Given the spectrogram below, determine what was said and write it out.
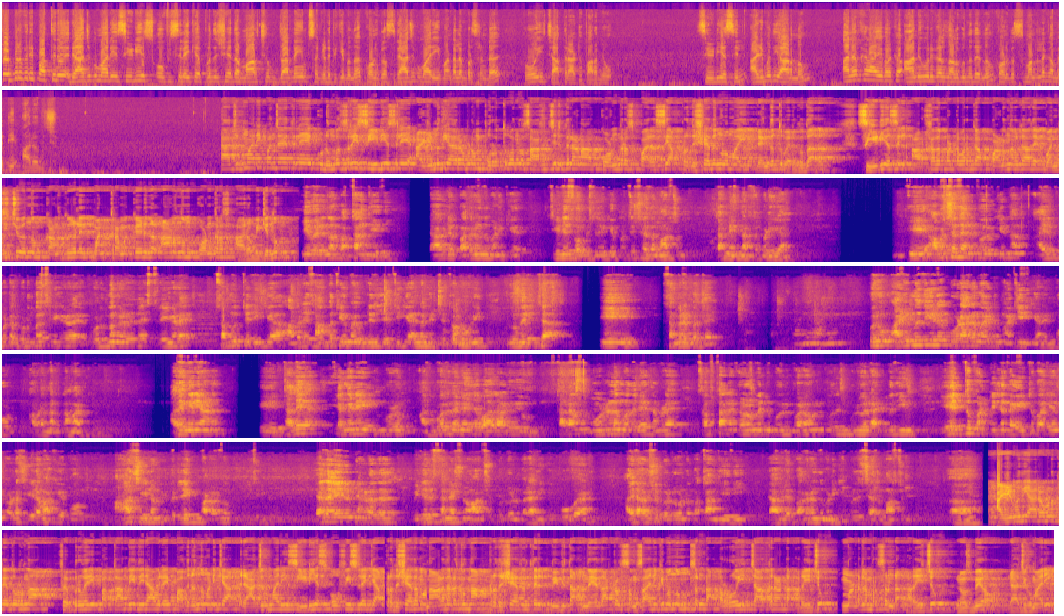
ഫെബ്രുവരി പത്തിന് രാജകുമാരി C D S ഓഫീസിലേക്ക് പ്രതിഷേധ മാർച്ചും ധർണയും സംഘടിപ്പിക്കുമെന്ന് കോൺഗ്രസ് രാജകുമാരി മണ്ഡലം പ്രസിഡന്റ് റോയി ചാത്തനാട്ട് പറഞ്ഞു. സി ഡി എസിൽ അഴിമതിയാണെന്നും അനർഹരായവർക്ക് ആനുകൂല്യങ്ങൾ നൽകുന്നതെന്നും കോൺഗ്രസ് മണ്ഡലം കമ്മിറ്റി ആരോപിച്ചു. രാജകുമാരി പഞ്ചായത്തിലെ കുടുംബശ്രീ സി ഡി എസിലെ അഴിമതി ആരോപണം പുറത്തുവന്ന സാഹചര്യത്തിലാണ് കോൺഗ്രസ് പരസ്യ പ്രതിഷേധങ്ങളുമായി രംഗത്ത് വരുന്നത്. സി ഡി എസിൽ അർഹതപ്പെട്ടവർക്ക് പണം നൽകാതെ വഞ്ചിച്ചുവെന്നും കണക്കുകളിൽ വൻ ക്രമക്കേടുകൾ ആണെന്നും കോൺഗ്രസ് ആരോപിക്കുന്നു. ഈ വരുന്ന പത്താം തീയതി രാവിലെ പതിനൊന്ന് മണിക്ക് സി ഡി എസ് ഓഫീസിലേക്ക് പ്രതിഷേധ മാർച്ചും തന്നെ നടത്തപ്പെടുകയാണ്. ഈ അവശത അനുഭവിക്കുന്ന അയൽക്കൂട്ട കുടുംബശ്രീകളെ കുടുംബങ്ങളിലെ സ്ത്രീകളെ സമുദ്ധരിക്കുക അവരെ സാമ്പത്തികമായി ഉന്നതിയിലെത്തിക്കുക എന്ന ലക്ഷ്യത്തോടുകൂടി രൂപീകരിച്ച ഈ സംരംഭത്തെ ഒരു അഴിമതിയുടെ കൂടാരമായിട്ട് മാറ്റിയിരിക്കുകയാണ് ഇപ്പോൾ അവിടെ നടന്ന മാറ്റുന്നത് അതെങ്ങനെയാണ്? ഈ തല എങ്ങനെ ഇരിക്കുമ്പോഴും അതുപോലെ തന്നെ ഇത് വാതാടുകയും തല മുകളിലെ മുതൽ നമ്മുടെ സംസ്ഥാന ഗവൺമെന്റ് മുതൽ ഗവൺമെന്റ് മുതൽ മുഴുവൻ അഴിമതിയും ഏത് ഫണ്ടിലും കൈയിട്ട് എന്നുള്ള ശീലമാക്കിയപ്പോൾ ആ ശീലം ഇവരിലേക്ക് പടർന്നു. ഏതായാലും ഞങ്ങളത് വിജിലൻസ് അന്വേഷണം ആവശ്യപ്പെട്ടുകൊണ്ട് പരാതിക്ക് പോവുകയാണ്. അതിലാവശ്യപ്പെട്ടുകൊണ്ട് പത്താം തീയതി രാവിലെ പതിനൊന്ന് മണിക്ക് പ്രതിഷേധ മാർച്ചും അഴിമതി ആരോപണത്തെ തുടർന്ന് ഫെബ്രുവരി പത്താം തീയതി രാവിലെ പതിനൊന്ന് മണിക്ക് രാജകുമാരി സി ഡി എസ് ഓഫീസിലേക്ക് പ്രതിഷേധം നാളെ നടക്കുന്ന പ്രതിഷേധത്തിൽ വിവിധ നേതാക്കൾ സംസാരിക്കുമെന്നും പ്രസിഡന്റ് റോയി ചാത്തനാട്ട് അറിയിച്ചു. മണ്ഡലം പ്രസിഡന്റ് അറിയിച്ചു. ന്യൂസ് ബ്യൂറോ രാജകുമാരി.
